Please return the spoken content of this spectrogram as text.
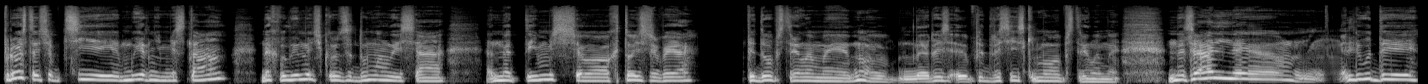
просто щоб ці мирні міста на хвилиночку задумалися над тим, що хтось живе. Під обстрілами, ну, під російськими обстрілами. На жаль, люди Е,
